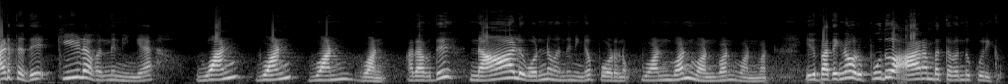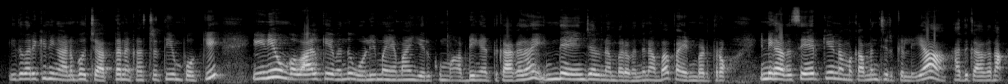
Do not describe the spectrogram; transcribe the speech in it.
அடுத்தது கீழே வந்து நீங்கள் ஒன் ஒன் ஒன் ஒன் அதாவது நாலு ஒன்று வந்து நீங்கள் போடணும். One one one one one one இது பார்த்திங்கன்னா ஒரு புது ஆரம்பத்தை வந்து குறிக்கும். இது வரைக்கும் நீங்கள் அனுபவிச்ச அத்தனை கஷ்டத்தையும் போக்கி இனி உங்கள் வாழ்க்கை வந்து ஒளிமயமாக இருக்கும் அப்படிங்கிறதுக்காக தான் இந்த ஏஞ்சல் நம்பரை வந்து நம்ம பயன்படுத்துகிறோம் இன்றைக்கி அதை செயற்கையும் நமக்கு அமைஞ்சிருக்கு இல்லையா? அதுக்காக தான்.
